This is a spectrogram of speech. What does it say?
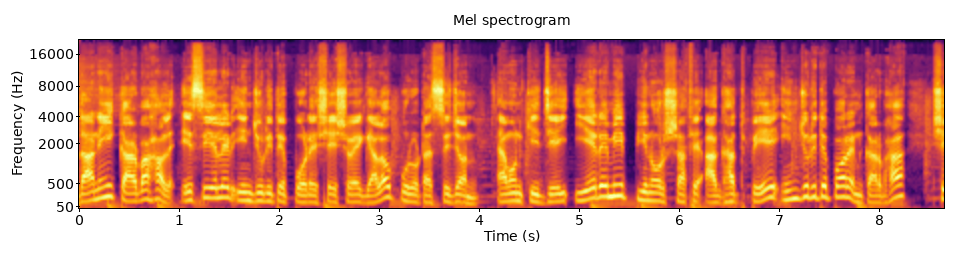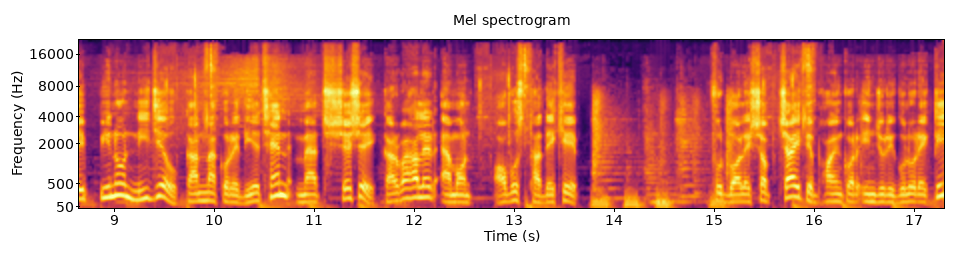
দানি কারবাহাল এসিএল এর ইঞ্জুরিতে পড়ে শেষ হয়ে গেল পুরোটা সিজন। এমনকি যেই ইয়েরেমি পিনোর সাথে আঘাত পেয়ে ইঞ্জুরিতে পড়েন কারভা, সেই পিনো নিজেও কান্না করে দিয়েছেন ম্যাচ শেষে কারবাহালের এমন অবস্থা দেখে। ফুটবলের সবচাইতে ভয়ঙ্কর ইঞ্জুরিগুলোর একটি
